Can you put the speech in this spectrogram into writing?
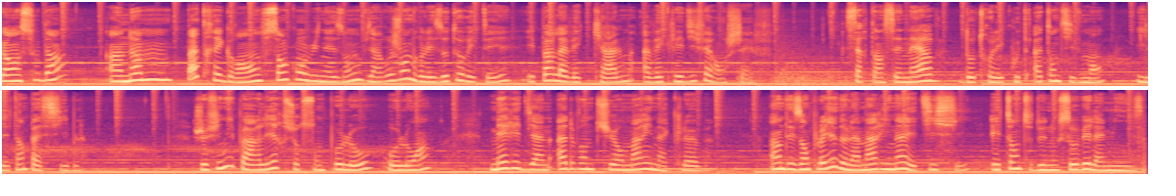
Quand soudain, un homme pas très grand, sans combinaison, vient rejoindre les autorités et parle avec calme avec les différents chefs. Certains s'énervent, d'autres l'écoutent attentivement, il est impassible. Je finis par lire sur son polo, au loin, Meridian Adventure Marina Club. Un des employés de la marina est ici et tente de nous sauver la mise.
